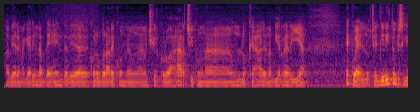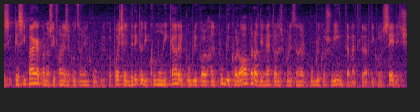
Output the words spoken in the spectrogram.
avere magari una band, collaborare con un circolo arci, con una, un locale, una birreria. È quello, cioè il diritto che si, che si paga quando si fa un'esecuzione in pubblico. Poi c'è il diritto di comunicare pubblico, al pubblico l'opera o di metterla a disposizione del pubblico su internet, che è l'articolo 16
